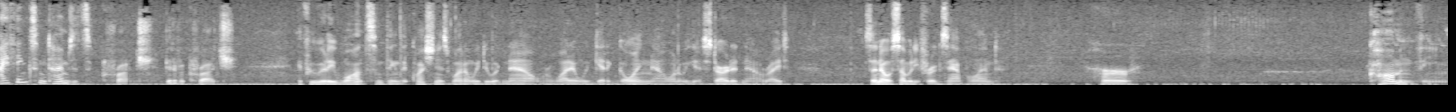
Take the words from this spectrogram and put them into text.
I think sometimes it's a crutch, a bit of a crutch. If we really want something, the question is why don't we do it now? Or why don't we get it going now? Why don't we get started now, right? So I know somebody, for example, and her common theme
